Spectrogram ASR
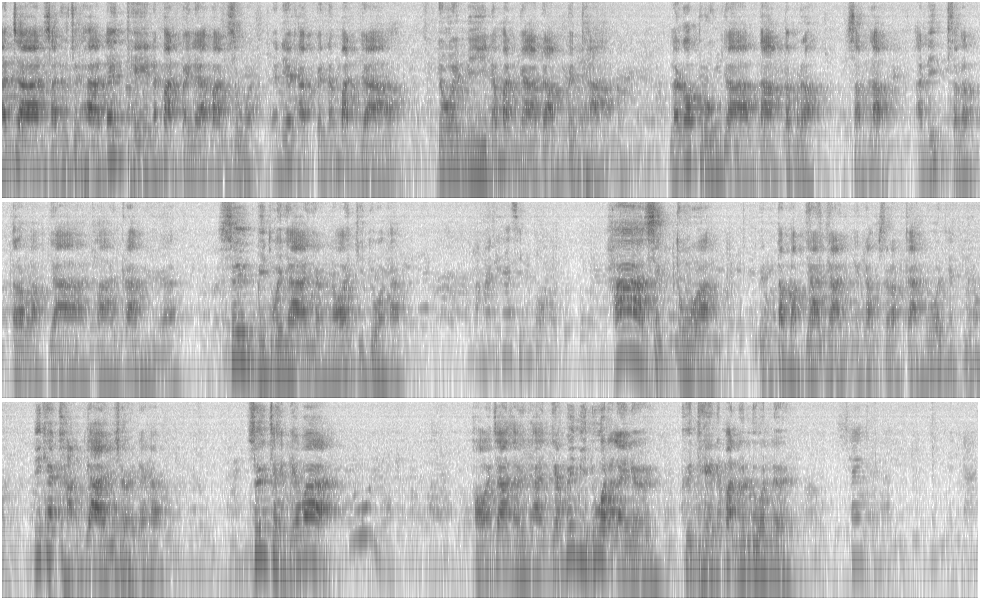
อาจารย์สันตุจุธาได้เทน้ำมันไปแล้วบางส่วน อันนี้ครับเป็นน้ำมันยาโดยมีน้ำมันงาดำเป็นฐาน แล้วก็ปรุงยาตามตำรับสำหรับอันนี้สำหรับตำรับยาคลายกล้ามเนื้อ ซึ่งมีตัวยาอย่างน้อยกี่ตัวครับ ประมาณ 50 ตัว 50 ตัว เป็นตำรับยาใหญ่นะครับสำหรับการนวดอย่างเดียว นี่แค่ขังยาเฉยๆนะครับ ซึ่งจะเห็นได้ว่า ของอาจารย์สันติทานยังไม่มีนวดอะไรเลย คือเทน้ำมันล้วนๆเลย ใช่ค่ะเป็นการ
